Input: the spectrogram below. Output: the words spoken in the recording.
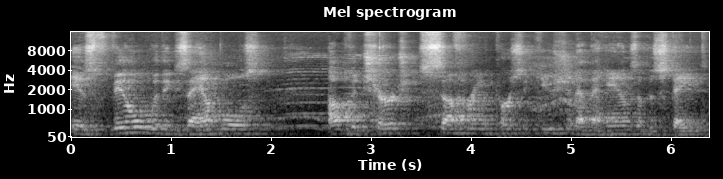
is filled with examples of the church suffering persecution at the hands of the state.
